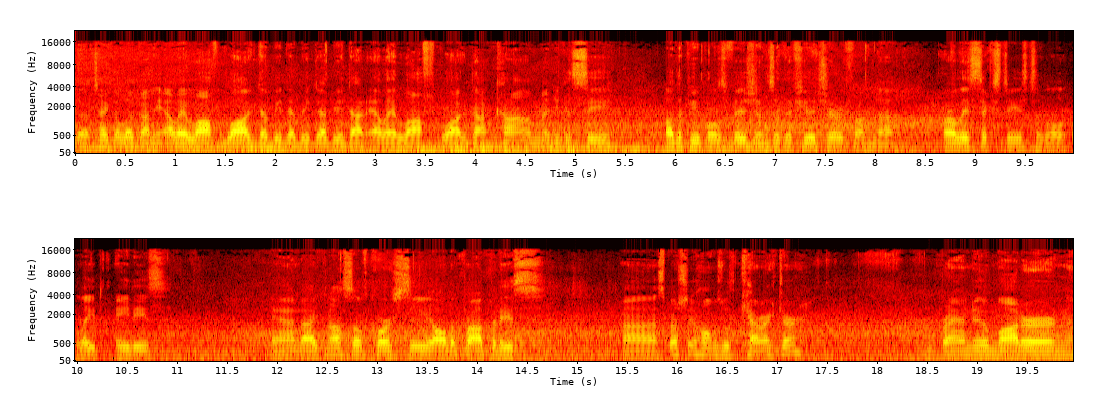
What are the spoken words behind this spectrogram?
So take a look on the LA Loft blog, www.laloftblog.com, and you can see other people's visions of the future from the early 60s to the late 80s. And I can also, of course, see all the properties, uh, especially homes with character, brand new, modern,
